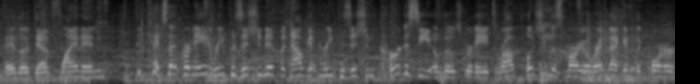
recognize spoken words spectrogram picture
okay, though Dev flying in, did catch that grenade, repositioned it, but now getting repositioned courtesy of those grenades. Rob pushing this Mario right back into the corner,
